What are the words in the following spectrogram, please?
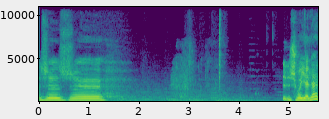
je, je. Je vais y aller à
